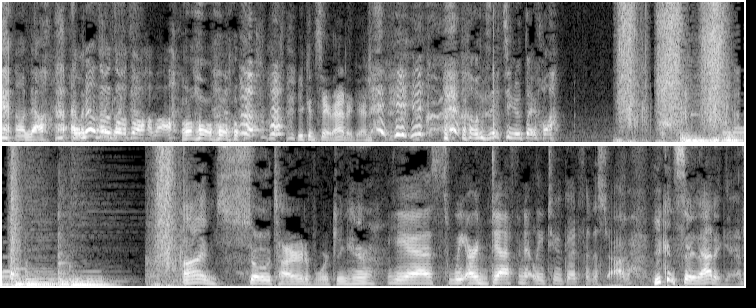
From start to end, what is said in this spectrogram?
Oh, no. I 我 look 没有这么 ugly. 做作，好不好？ Oh, you can say that again. 我们直接进入对话。 I'm so tired of working here. Yes, we are definitely too good for this job. You can say that again.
